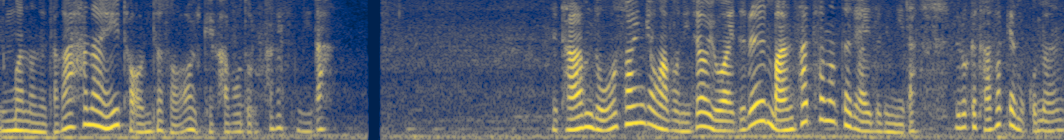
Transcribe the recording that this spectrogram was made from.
6만원에다가 한 아이 더 얹어서 이렇게 가보도록 하겠습니다. 네, 다음도 서인경 화분이죠. 이 아이들은 14,000원짜리 아이들입니다. 이렇게 다섯 개 묶으면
